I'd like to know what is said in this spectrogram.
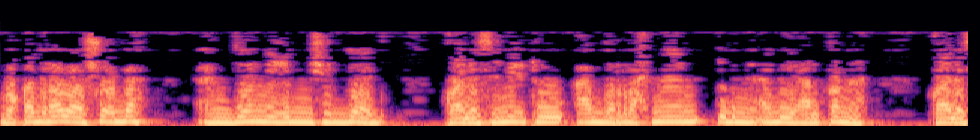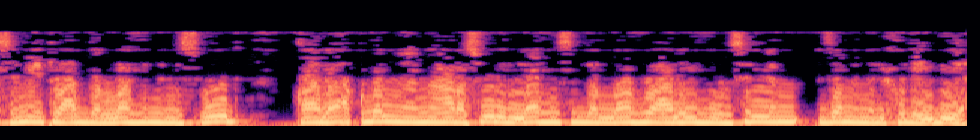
وقد روى شعبة عن جامع بن شداد قال سمعت عبد الرحمن بن أبي علقمة قال سمعت عبد الله بن مسعود قال أقبلنا مع رسول الله صلى الله عليه وسلم زمن الحديبية.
